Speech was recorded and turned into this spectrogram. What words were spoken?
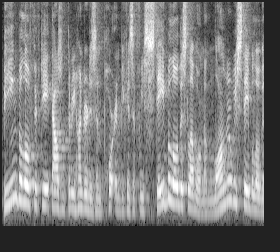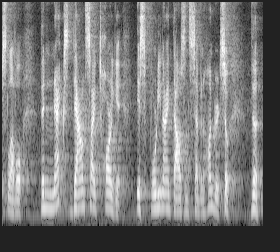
being below 58,300 is important because if we stay below this level, and the longer we stay below this level, the next downside target is 49,700. So the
